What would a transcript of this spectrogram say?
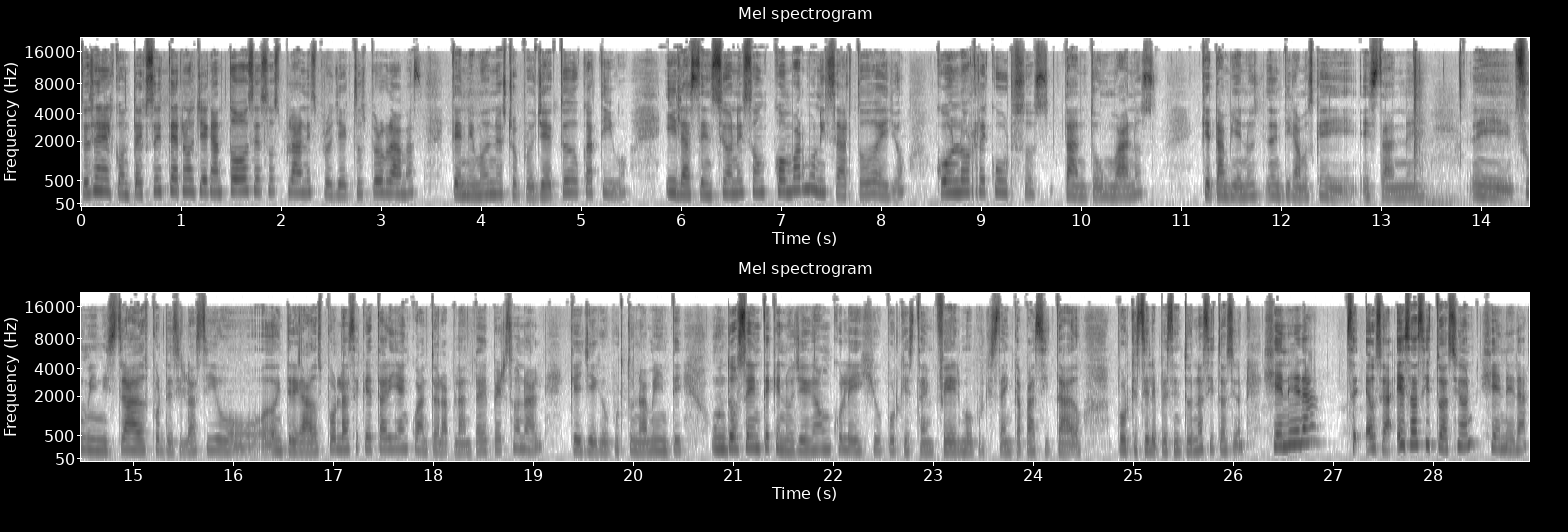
Entonces en el contexto interno llegan todos esos planes, proyectos, programas, tenemos nuestro proyecto educativo y las tensiones son cómo armonizar todo ello con los recursos, tanto humanos, que también eh, digamos que están eh, eh, suministrados, por decirlo así, o, entregados por la Secretaría en cuanto a la planta de personal que llegue oportunamente. Un docente que no llega a un colegio porque está enfermo, porque está incapacitado, porque se le presentó una situación, genera, o sea, esa situación genera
